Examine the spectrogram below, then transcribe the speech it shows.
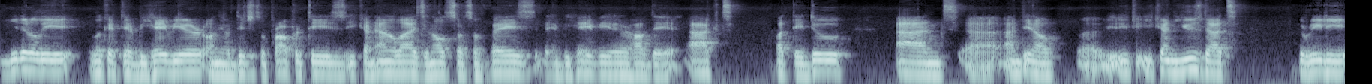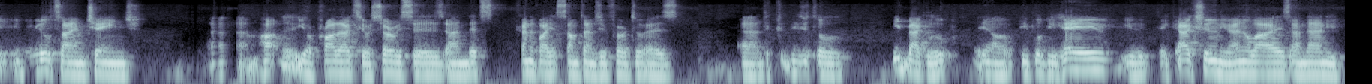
literally look at their behavior on your digital properties. You can analyze in all sorts of ways their behavior, how they act, what they do, and uh, and you know uh, you, you can use that to really in real time change um, how, your products, your services, and that's kind of I sometimes refer to as uh, the digital feedback loop. You know, people behave, you take action, you analyze, and then you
